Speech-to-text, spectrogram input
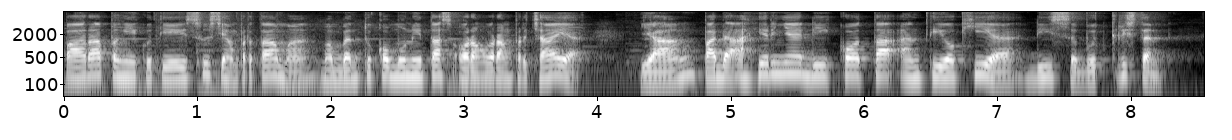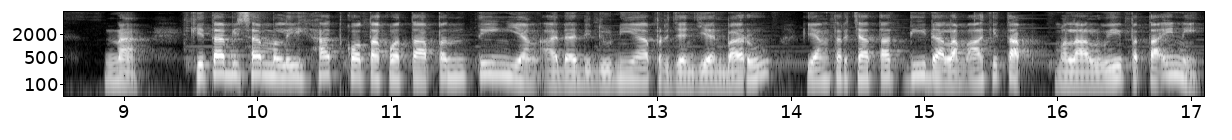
para pengikut Yesus yang pertama membentuk komunitas orang-orang percaya yang pada akhirnya di kota Antioquia disebut Kristen. Nah, kita bisa melihat kota-kota penting yang ada di dunia perjanjian baru yang tercatat di dalam Alkitab melalui peta ini.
